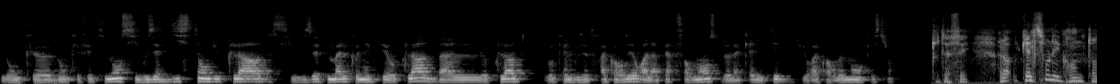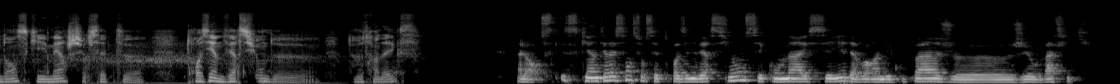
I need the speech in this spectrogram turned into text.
Donc, euh, donc, effectivement, si vous êtes distant du cloud, si vous êtes mal connecté au cloud, bah, le cloud auquel vous êtes raccordé aura la performance de la qualité du raccordement en question. Tout à fait. Alors, quelles sont les grandes tendances qui émergent sur cette euh, troisième version de votre index? Alors, ce qui est intéressant sur cette troisième version, c'est qu'on a essayé d'avoir un découpage euh, géographique.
